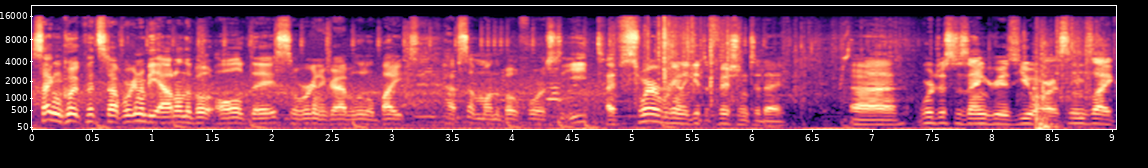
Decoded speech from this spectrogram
Second quick pit stop, we're gonna be out on the boat all day, so we're gonna grab a little bite, have something on the boat for us to eat. I swear we're gonna get to fishing today. Uh, we're just as angry as you are. It seems like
